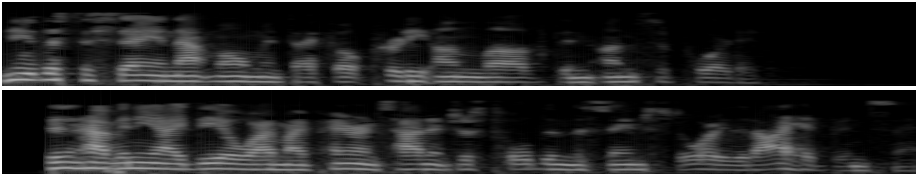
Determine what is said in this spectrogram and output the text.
Needless to say, in that moment, I felt pretty unloved and unsupported. Didn't have any idea why my parents hadn't just told them the same story that I had been saying.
